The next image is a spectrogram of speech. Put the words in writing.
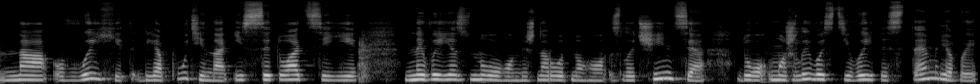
на вихід для Путіна із ситуації невиязного міжнародного злочинця до можливості вийти з темряви,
